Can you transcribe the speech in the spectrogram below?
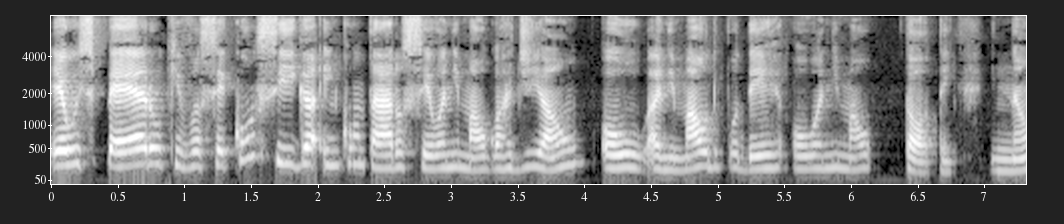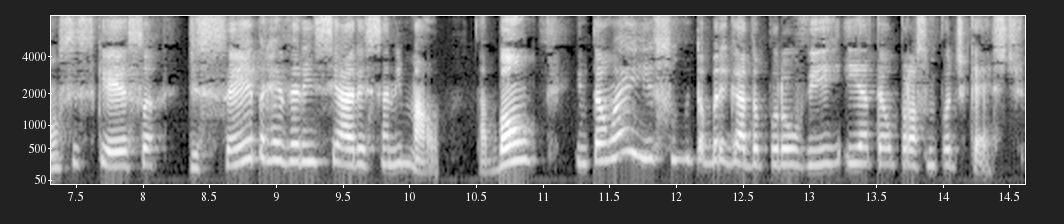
eu espero que você consiga encontrar o seu animal guardião, ou animal do poder, ou animal totem. E não se esqueça de sempre reverenciar esse animal, tá bom? Então é isso, muito obrigada por ouvir e até o próximo podcast.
